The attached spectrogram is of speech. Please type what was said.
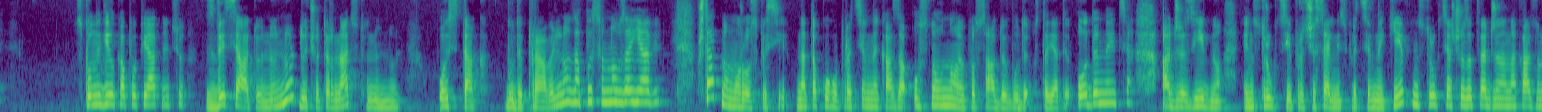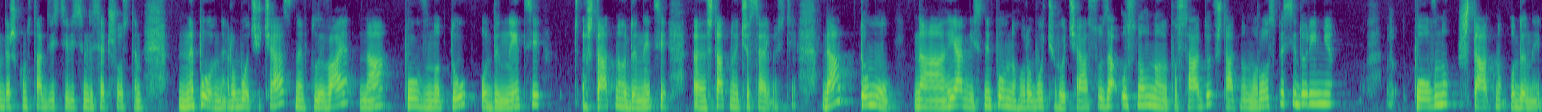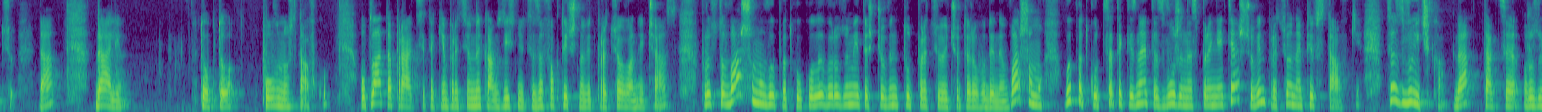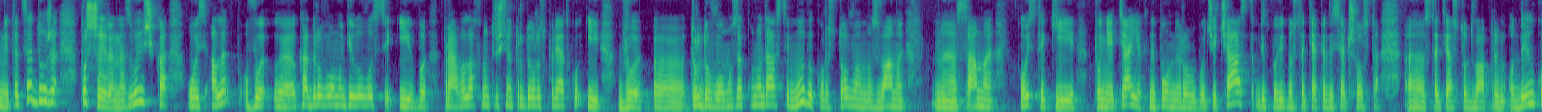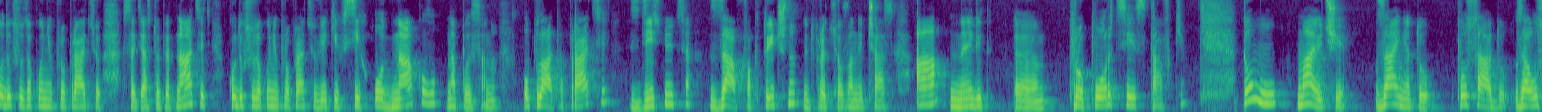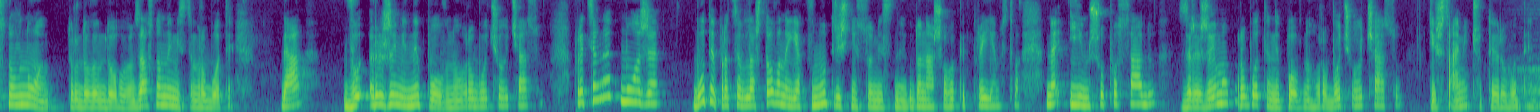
з понеділка по п'ятницю з 10.00 до 14.00. Ось так буде правильно написано в заяві. В штатному розписі на такого працівника за основною посадою буде стояти одиниця, адже згідно інструкції про чисельність працівників, інструкція, що затверджена наказом Держкомстат 286, неповний робочий час не впливає на повноту одиниці штатної одиниці е, штатної чисельності. Да? Тому наявність неповного робочого часу за основною посадою в штатному розписі дорівнює повну штатну одиницю. Да? Далі, тобто повну ставку. Оплата праці таким працівникам здійснюється за фактично відпрацьований час. Просто в вашому випадку, коли ви розумієте, що він тут працює 4 години, в вашому випадку це таке, знаєте, звужене сприйняття, що він працює на півставки. Це звичка, да? так це розумієте. Це дуже поширена звичка. Ось, але в е, кадровому діловодстві і в правилах внутрішнього трудового розпорядку, і в е, трудовому законодавстві ми використовуємо з вами е, саме ось такі поняття, як неповний робочий час, відповідно, стаття 56, е, стаття 102 прим. 1 Кодексу законів про працю, стаття 115 Кодексу законів про працю, в яких всіх однаково написано: оплата праці здійснюється за фактично відпрацьований час, а не від е, пропорції ставки. Тому, маючи зайняту посаду за основним трудовим договором, за основним місцем роботи, да, в режимі неповного робочого часу, працівник може бути працевлаштований як внутрішній сумісник до нашого підприємства на іншу посаду з режимом роботи неповного робочого часу ті ж самі 4 години.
